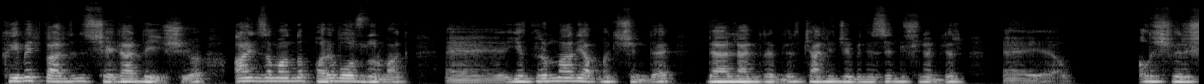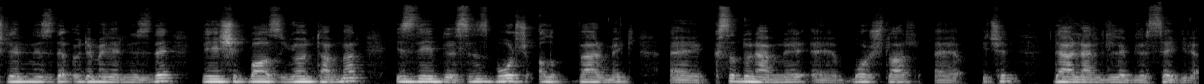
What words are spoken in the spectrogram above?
Kıymet verdiğiniz şeyler değişiyor. Aynı zamanda para bozdurmak, e, yatırımlar yapmak için de değerlendirebilir. Kendi cebinizi düşünebilir. E, alışverişlerinizde, ödemelerinizde değişik bazı yöntemler izleyebilirsiniz. Borç alıp vermek, e, kısa dönemli e, borçlar e, için değerlendirilebilir sevgili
